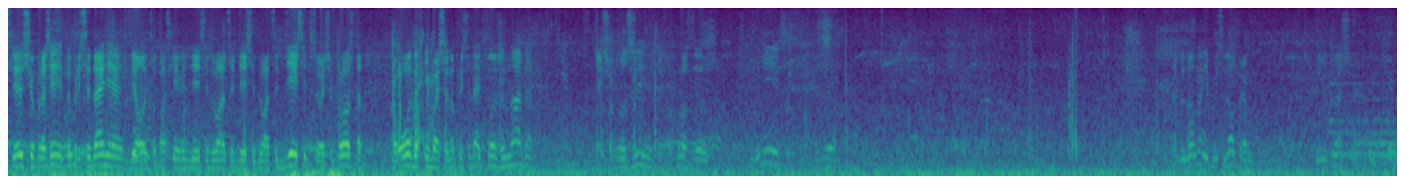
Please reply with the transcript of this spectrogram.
Следующее упражнение это приседание, делается по схеме 10, 20, 10, 20, 10, все очень просто. Только отдых небольшой, но приседать тоже надо. Я еще образ жизни, то есть вопрос делать вниз, вверх. Давно не приседал, прям перекашивал.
